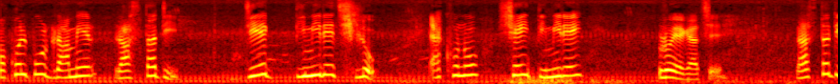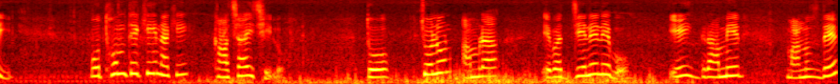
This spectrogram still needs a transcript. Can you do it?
দখলপুর গ্রামের রাস্তাটি যে তিমিরে ছিল এখনও সেই তিমিরেই রয়ে গেছে। রাস্তাটি প্রথম থেকেই নাকি কাঁচাই ছিল। তো চলুন আমরা এবার জেনে নেব এই গ্রামের মানুষদের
